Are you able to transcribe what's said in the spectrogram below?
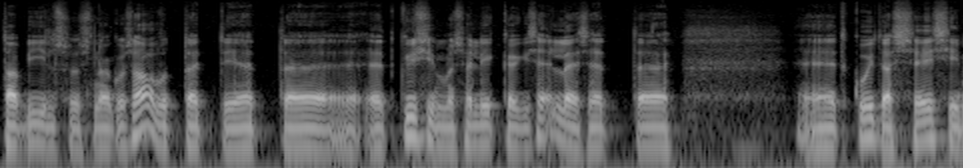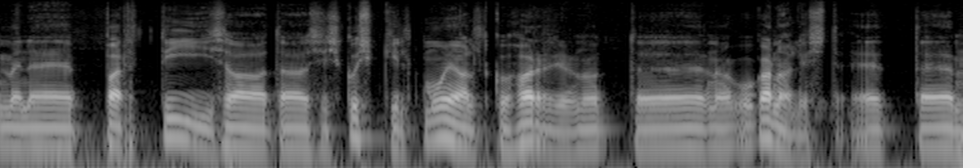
stabiilsus nagu saavutati, et, et küsimus oli ikkagi selles, et et kuidas see esimene partii saada siis kuskilt mujalt kui harjunud äh, nagu kanalist, et äh,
